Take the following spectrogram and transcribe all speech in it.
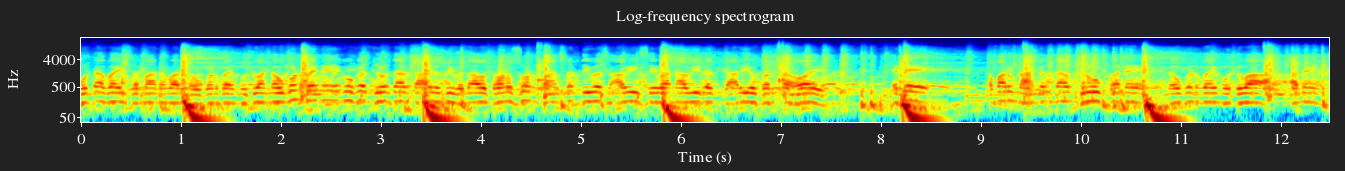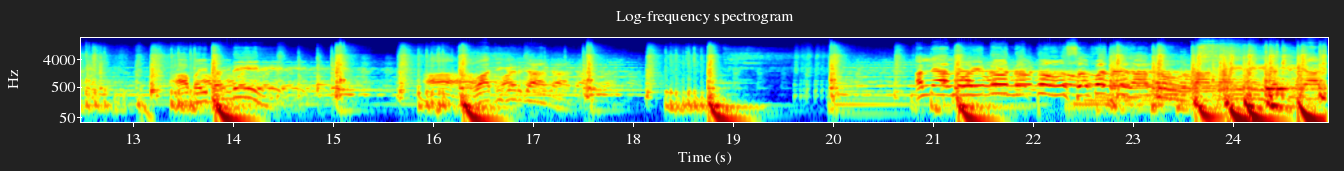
મોટાભાઈ સમાન અમારા નવગણભાઈ મુદવા નવગણભાઈને એક વખત જોરદાર તાળીઓથી વધાવો. ત્રણસો પાંસઠ દિવસ આવી સેવાના અવિરત કાર્યો કરતા હોય. એટલે અમારું નાગલધામ ગ્રુપ અને નવગણભાઈ મુદવા અને આ ભાઈબંધી. હા, વાજીગર જાન. અલ્યા લોહીનો નતો સંબંધ જાતો લાગણીની હરિયાળી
